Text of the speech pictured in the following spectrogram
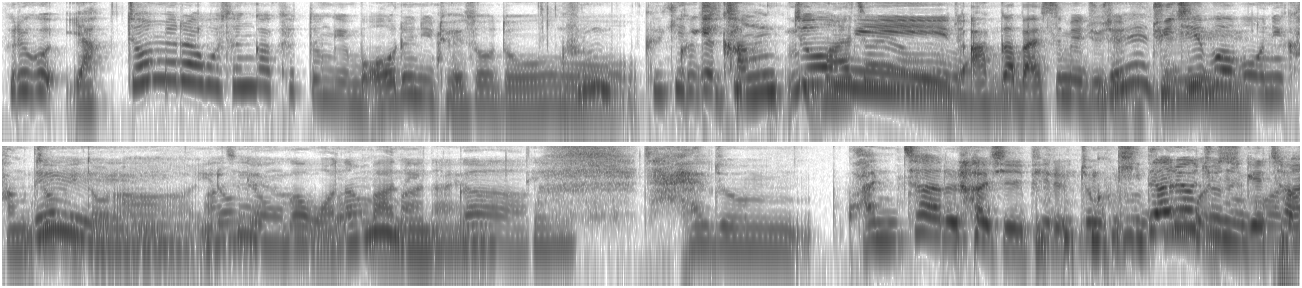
그리고 약점이라고 생각했던 게 뭐 어른이 돼서도 그게, 그게 강점이 맞아요. 아까 말씀해 주신 네, 네, 뒤집어 보니 강점이더라. 네. 이런 맞아요. 경우가 워낙 많으니까 네. 잘좀 관찰을 하실 필요 좀 기다려 기다려주는 게 참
